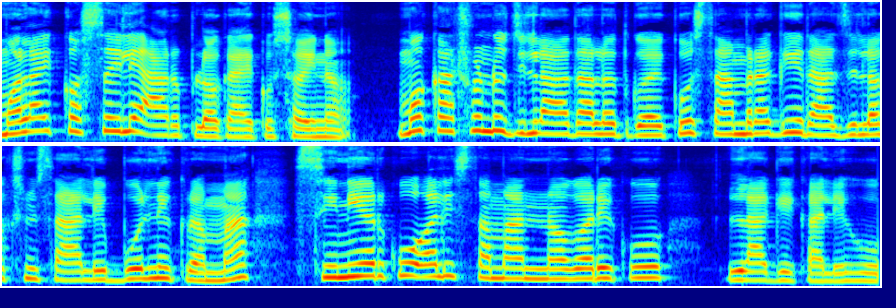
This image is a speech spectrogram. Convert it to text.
मलाई कसैले आरोप लगाएको छैन। म काठमाडौँ जिल्ला अदालत गएको साम्राज्ञी राज्यलक्ष्मी शाहले बोल्ने क्रममा सिनियरको अलि सम्मान नगरेको लागेकाले हो।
